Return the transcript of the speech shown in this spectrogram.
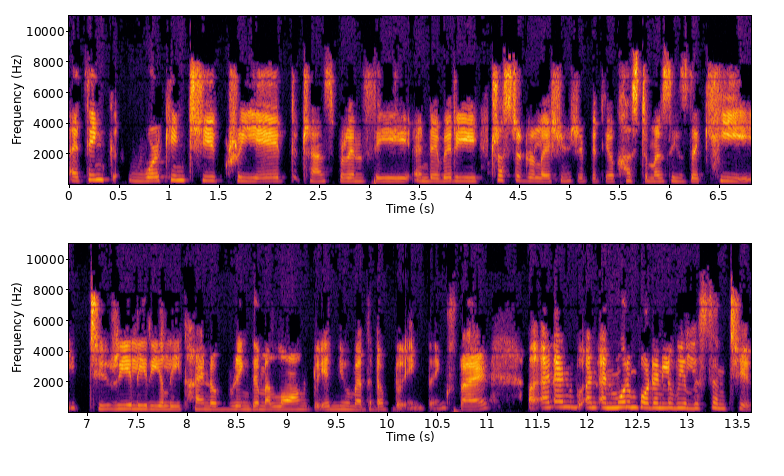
I think working to create transparency and a very trusted relationship with your customers is the key to really, really kind of bring them along to a new method of doing things, right? Uh, and, and, and, and more importantly, we listen to.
